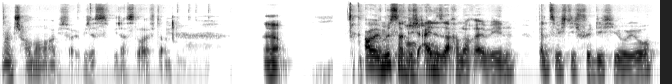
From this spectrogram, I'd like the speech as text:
Dann schauen wir mal, wie, das, wie das läuft dann. Ja. Aber wir müssen natürlich Oh. eine Sache noch erwähnen. Ganz wichtig für dich, Jojo.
